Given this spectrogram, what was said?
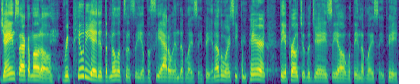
James Sakamoto repudiated the militancy of the Seattle NAACP. In other words, he compared the approach of the JACL with the NAACP.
